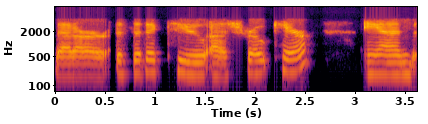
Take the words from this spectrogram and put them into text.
that are specific to uh, stroke care. And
